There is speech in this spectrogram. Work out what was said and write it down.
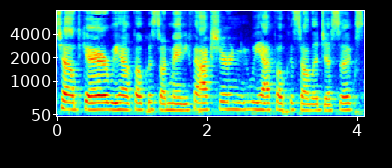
childcare. We have focused on manufacturing. We have focused on logistics.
